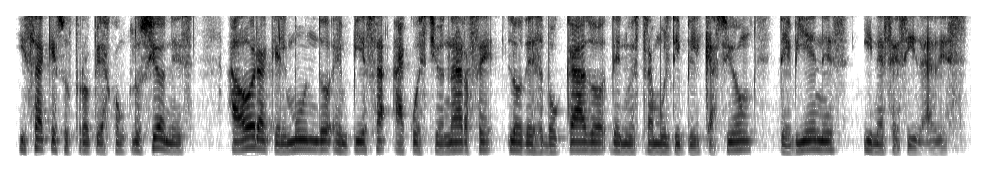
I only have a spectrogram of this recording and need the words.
y saque sus propias conclusiones ahora que el mundo empieza a cuestionarse lo desbocado de nuestra multiplicación de bienes y necesidades.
